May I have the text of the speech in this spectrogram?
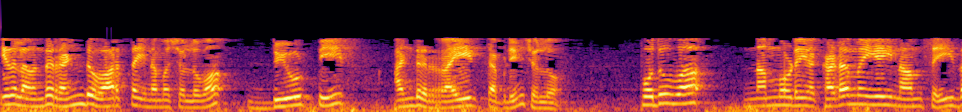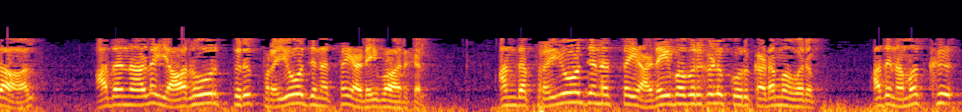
இதுல வந்து ரெண்டு வார்த்தை நம்ம சொல்லுவோம். டியூட்டிஸ் அண்ட் ரைட் அப்படின்னு சொல்லுவோம். பொதுவா நம்முடைய கடமையை நாம் செய்தால் அதனால யாரோருத்தர் பிரயோஜனத்தை அடைவார்கள். அந்த பிரயோஜனத்தை அடைபவர்களுக்கு ஒரு கடமை வரும். அது நமக்கு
